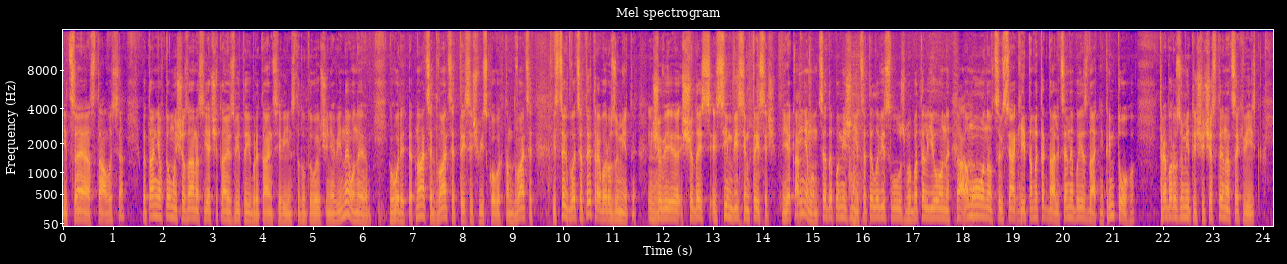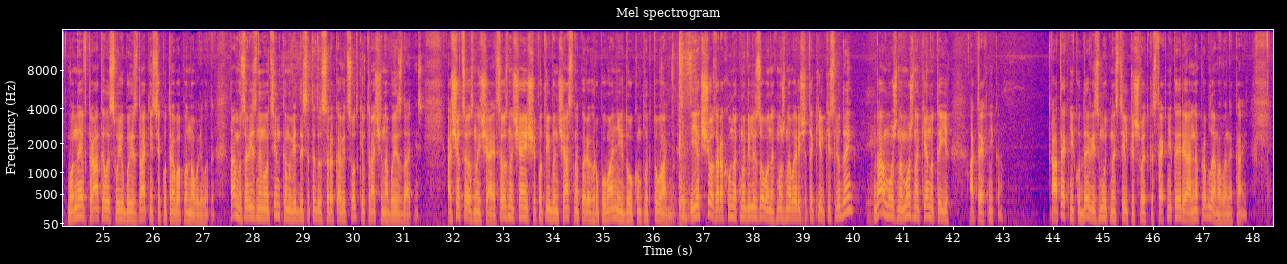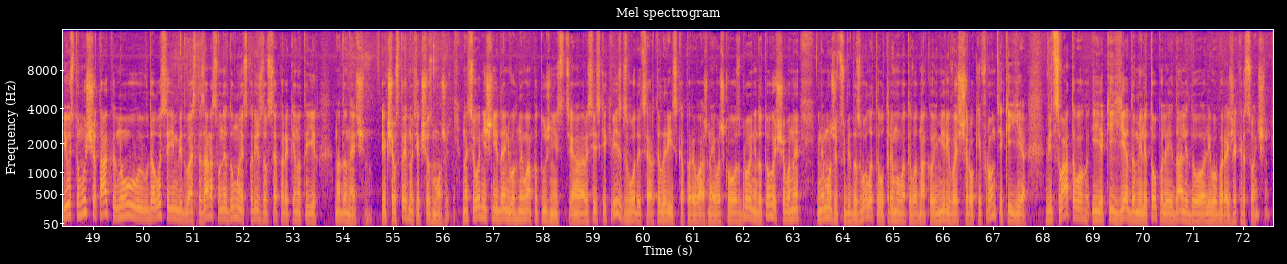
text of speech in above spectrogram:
і це сталося. Питання в тому, що зараз я читаю звіти і британців і інституту вивчення війни. Вони говорять 15-20 тисяч військових, там 20. Із цих 20 треба розуміти, що ві- що десь 7-8 тисяч, як мінімум, це допоміжні, це тилові служби, батальйони, Да, да, да. ОМОНовці всякі там і так далі. Це не боєздатні. Крім того, треба розуміти, що частина цих військ вони втратили свою боєздатність, яку треба поновлювати. Там за різними оцінками від 10 до 40% втрачена боєздатність. А що це означає? Це означає, що потрібен час на перегрупування і доукомплектування. І якщо за рахунок мобілізованих можна вирішити кількість людей, да, можна, можна кинути їх. А техніка? А техніку де візьмуть настільки швидко? З технікою реальна проблема виникає. І ось тому, що так ну вдалося їм відвести. Зараз вони думають, скоріш за все, перекинути їх на Донеччину, якщо встигнуть, якщо зможуть. На сьогоднішній день вогнева потужність е, російських військ зводиться артилерійська переважна і важкого озброєння до того, що вони не можуть собі дозволити утримувати в однаковій мірі весь широкий фронт, який є від Сватового і який є до Мелітополя і далі до лівобережжя Херсонщини.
